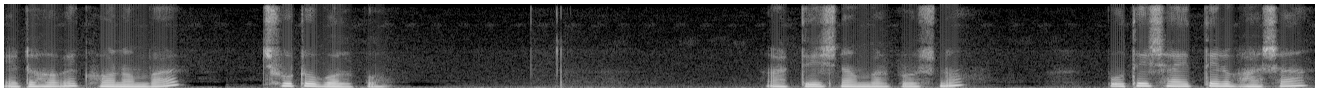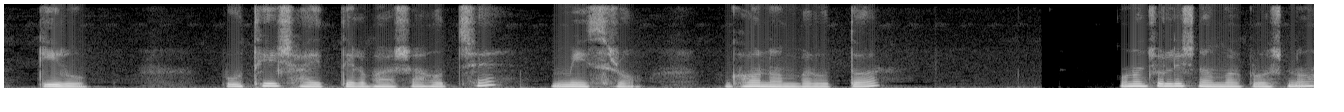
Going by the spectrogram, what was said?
এটা হবে খ নম্বর ছোট গল্প। আটত্রিশ নম্বর প্রশ্ন, পুঁথি সাহিত্যের ভাষা কীরূপ? পুঁথি সাহিত্যের ভাষা হচ্ছে মিশ্র। ঘ নম্বর উত্তর। উনচল্লিশ নম্বর প্রশ্ন,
